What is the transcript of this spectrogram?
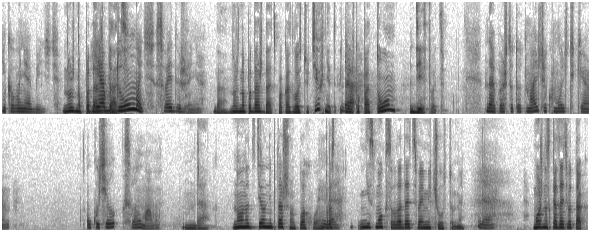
никого не обидеть. Нужно И подождать. обдумать свои движения. Да, нужно подождать, пока злость утихнет, и Да. только потом действовать. Да, потому что тот мальчик в мультике укусил свою маму. Да. Но он это сделал не потому, что он плохой. Он Да. просто не смог совладать своими чувствами. Да. Можно сказать вот так.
